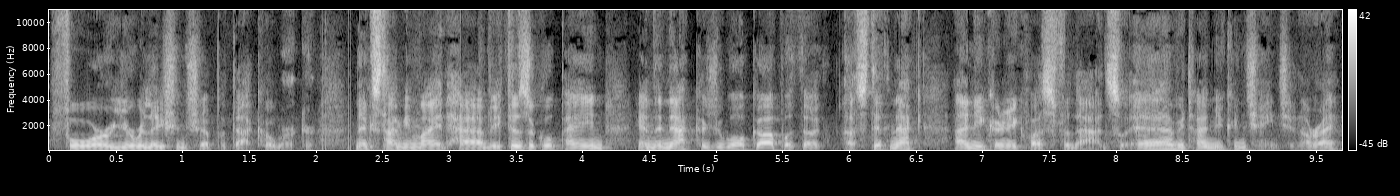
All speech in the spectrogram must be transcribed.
for your relationship with that coworker. Next time you might have a physical pain in the neck because you woke up with a, a stiff neck and you can request for that. So every time you can change it, all right?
